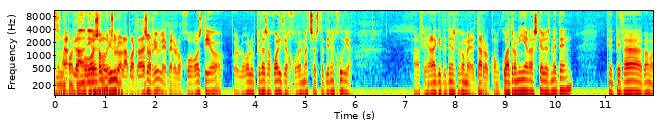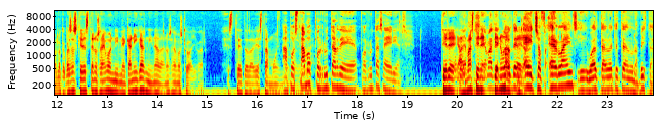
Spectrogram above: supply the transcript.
chulos. No, La portada, los juegos es son muy horrible. chulos, la portada es horrible, pero los juegos, tío, pues luego lo empiezas a jugar y dices, joder, macho, esto tiene enjudia. Al final aquí te tienes que comer el tarro. Con cuatro mierdas que les meten, te empiezas, vamos, lo que pasa es que de este no sabemos ni mecánicas ni nada, no sabemos qué va a llevar. Este todavía está muy, muy Apostamos muy por rutas de por rutas aéreas. Tiene, Hombre, además si tiene, se llama tiene The una Golden pega. Age of Airlines, igual tal vez te esté dando una pista.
